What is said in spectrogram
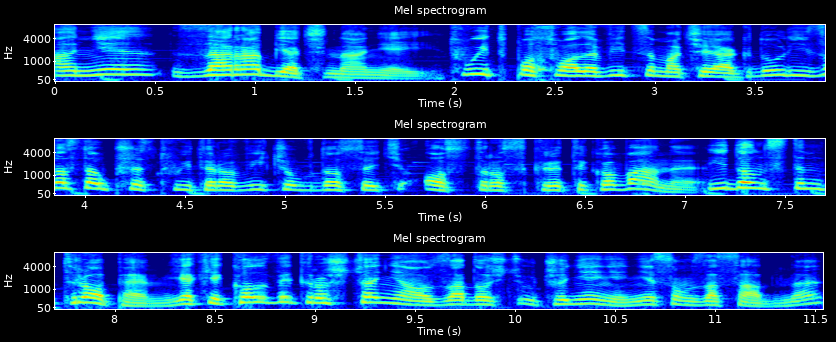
a nie zarabiać na niej. Tweet posła lewicy Macieja Gduli został przez Twitterowiczów dosyć ostro skrytykowany. Idąc tym tropem, jakiekolwiek roszczenia o zadośćuczynienie nie są zasadne,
